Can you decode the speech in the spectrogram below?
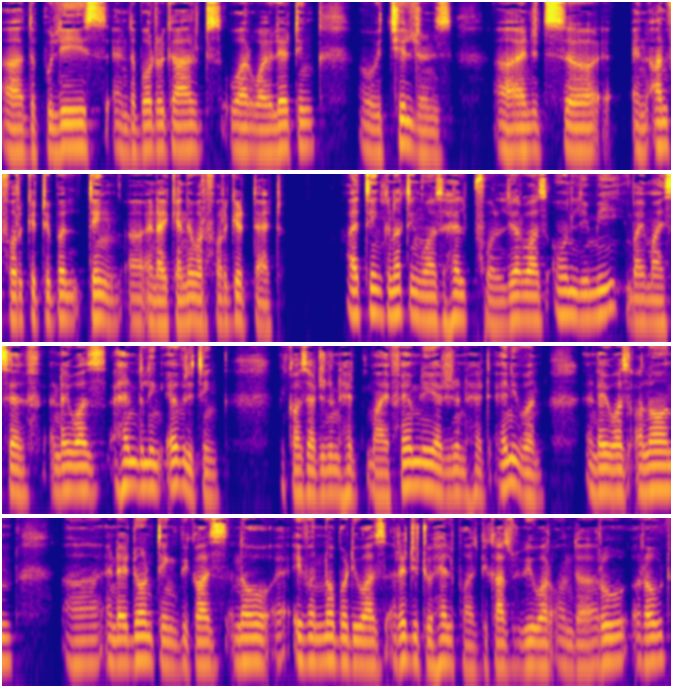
uh, the police and the border guards were violating uh, with childrens, and it's an unforgettable thing, and I can never forget that. I think nothing was helpful. There was only me by myself, and I was handling everything because I didn't have my family, I didn't have anyone, and I was alone. Uh, and I don't think because no, even nobody was ready to help us because we were on the ro- road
